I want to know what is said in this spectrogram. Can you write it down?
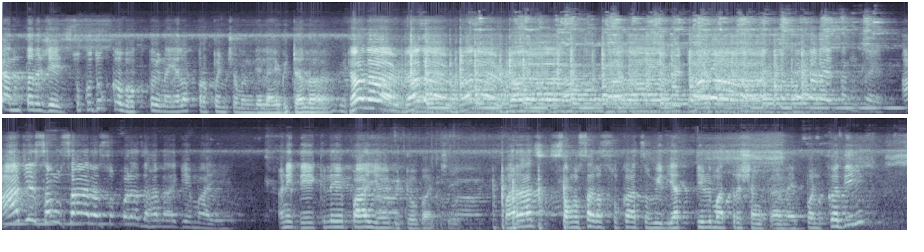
जीवनाचे अंतर जे सुखदुःख भोगतोय ना याला प्रपंच म्हणलेला आहे विठाला आज संसार सुफळ झाला गे माये. आणि देखले पाय विठोबाचे. महाराज संसार सुखाचं होईल यात तीळ मात्र शंका नाही. पण कधी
